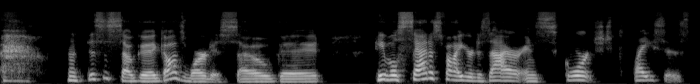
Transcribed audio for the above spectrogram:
this is so good. God's word is so good. He will satisfy your desire in scorched places.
